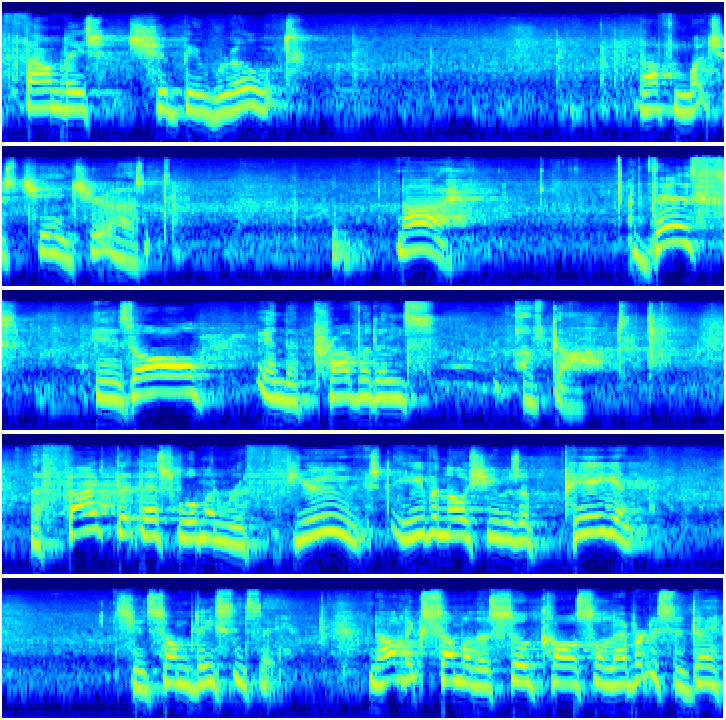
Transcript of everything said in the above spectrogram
families should be ruled. Nothing much has changed, sure hasn't. Now, this is all in the providence of God. The fact that this woman refused, even though she was a pagan, she had some decency not like some of the so called celebrities today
